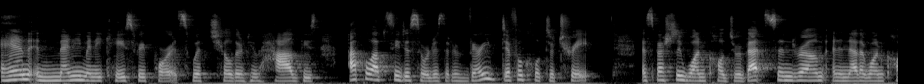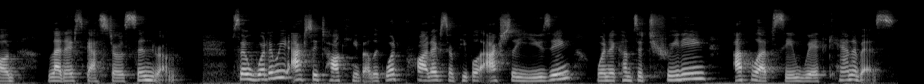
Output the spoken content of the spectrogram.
and in many, many case reports with children who have these epilepsy disorders that are very difficult to treat, especially one called Dravet syndrome and another one called Lennox-Gastaut syndrome. So, what are we actually talking about? Like, what products are people actually using when it comes to treating epilepsy with cannabis?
